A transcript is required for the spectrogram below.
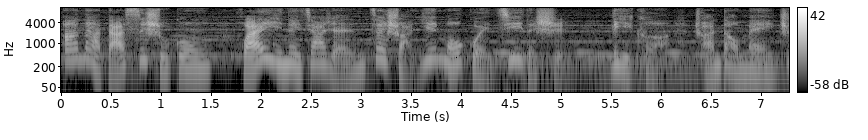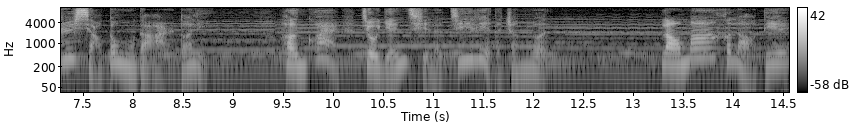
阿纳达斯叔公怀疑那家人在耍阴谋诡计的事，立刻传到每只小动物的耳朵里，很快就引起了激烈的争论。老妈和老爹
